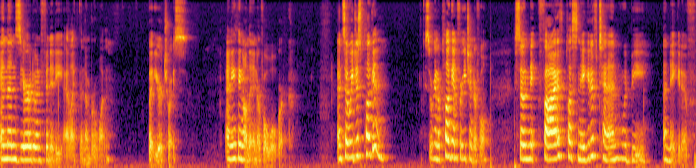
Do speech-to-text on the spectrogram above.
And then 0 to infinity, I like the number 1. But your choice. Anything on the interval will work. And so we just plug in. So we're going to plug in for each interval. So 5 plus negative 10 would be a negative.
